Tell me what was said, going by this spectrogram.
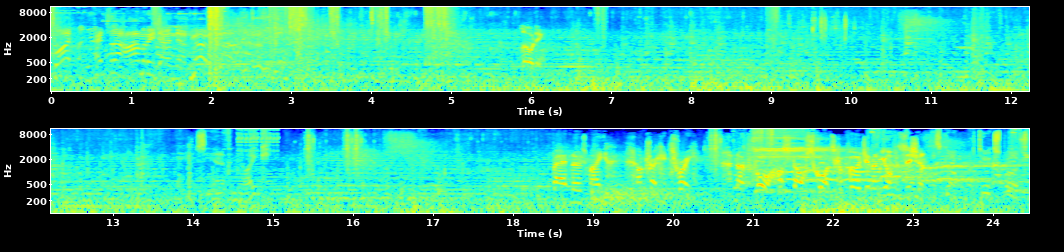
Squad, head for that armory down there. Move. Loading. See anything you like? Bad news, mate. I'm tracking three. No, four hostile squads converging on your position. Let's go. We're too exposed.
